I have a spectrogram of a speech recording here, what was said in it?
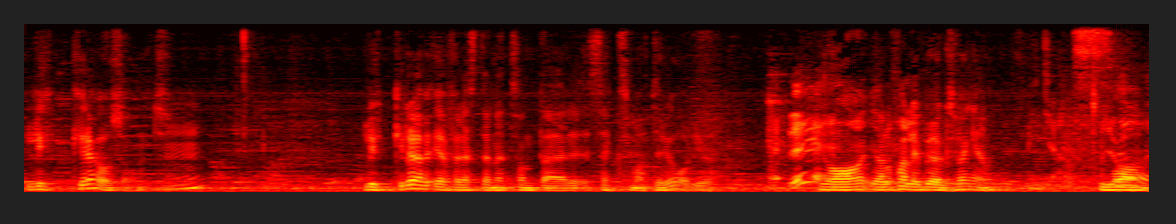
lyckra och sånt. Lyckra är förresten ett sånt där sexmaterial ju. Det? Ja, i alla fall i bögsvängen. Jaså? Ja,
